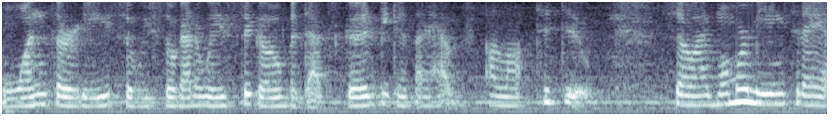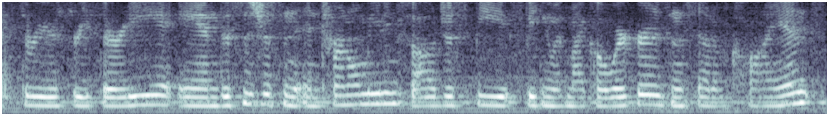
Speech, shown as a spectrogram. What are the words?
1.30, so we still got a ways to go, but that's good because I have a lot to do. So I have one more meeting today at 3 or 3.30, and this is just an internal meeting, so I'll just be speaking with my coworkers instead of clients.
